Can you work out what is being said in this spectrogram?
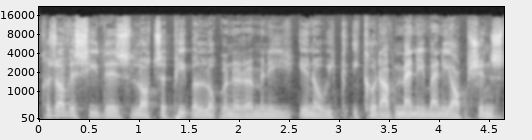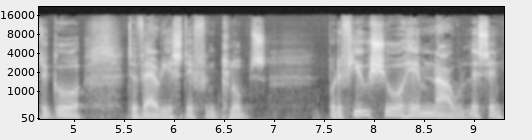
because obviously there's lots of people looking at him, and he, you know, he, he could have many, many options to go to various different clubs. But if you show him now, listen,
